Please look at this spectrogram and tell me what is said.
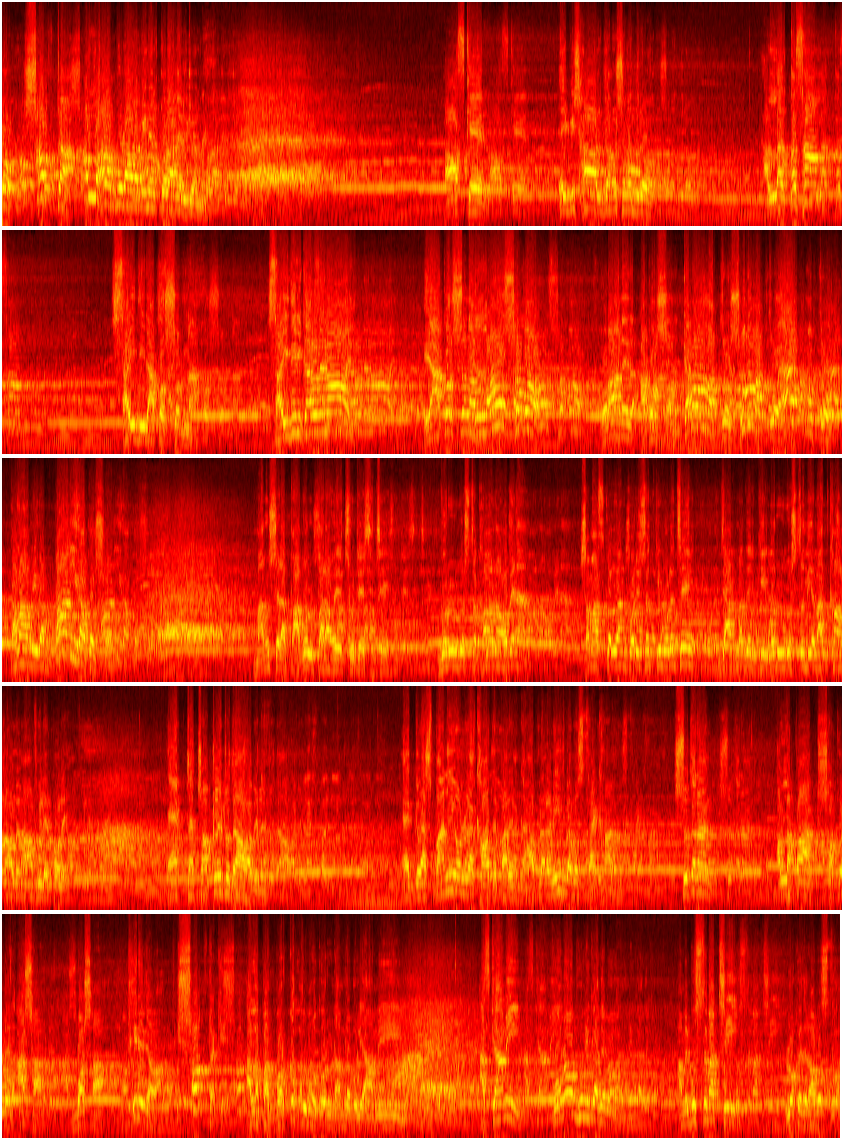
সবটা আল্লাহ রাব্বুল আলামিনের কোরআনের জন্য। আজকের আজকের এই বিশাল জনসমুদ্র। আল্লাহর কসম সাইদির আকর্ষণ না। সাইদির কারণে নয়, এই আকর্ষণ আল্লাহর শপথ। কোরআনের আকর্ষণ কেবলমাত্র, শুধুমাত্র, একমাত্র কালামি রব্বানির আকর্ষণ। মানুষেরা পাগল পারা হয়ে ছুটে এসেছে। গরুর গোস্ত খাওয়ানো হবে না। সমাজ কল্যাণ পরিষদ কি বলেছে? যে আপনাদেরকে গরুর গোস্ত দিয়ে ভাত খাওয়ানো হবে মাহফিলের পরে। একটা চকলেটও দেওয়া হবে না। এক গ্লাস পানি ওনারা খাওয়াতে পারেন না। আপনারা নিজ ব্যবস্থায় খান। সুতরাং আল্লাহ পাক সকলের আশা, বসা, ফিরে যাওয়া সবটাকে আল্লাহ পাক বরকতপূর্ণ করুন। আমরা বলি আমি আজকে আমি কোনো ভূমিকা দেব না। আমি বুঝতে পারছি লোকেদের অবস্থা।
